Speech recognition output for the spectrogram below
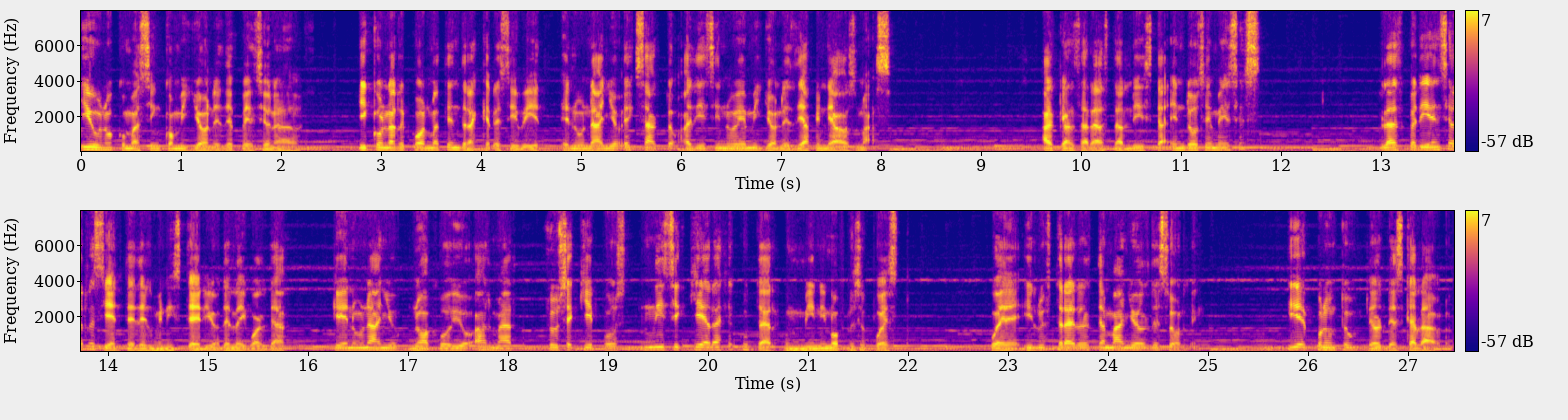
y 1,5 millones de pensionados, y con la reforma tendrá que recibir en un año exacto a 19 millones de afiliados más. ¿Alcanzará a estar lista en 12 meses? La experiencia reciente del Ministerio de la Igualdad, que en un año no ha podido armar sus equipos ni siquiera ejecutar un mínimo presupuesto, puede ilustrar el tamaño del desorden y de pronto del descalabro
